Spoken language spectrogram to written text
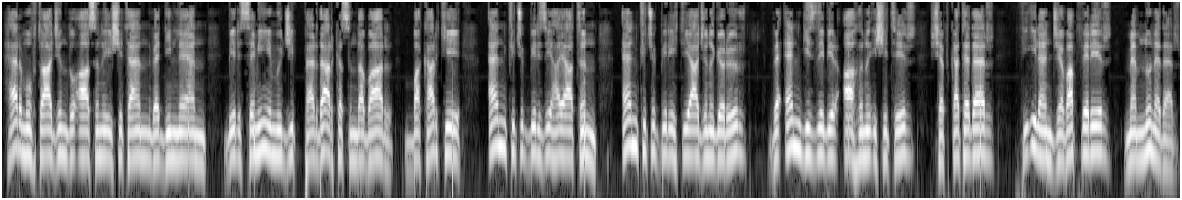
her muhtacın duasını işiten ve dinleyen bir semi mücib perde arkasında var bakar ki en küçük bir zihayatın en küçük bir ihtiyacını görür ve en gizli bir ahını işitir, şefkat eder, fiilen cevap verir, memnun eder.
